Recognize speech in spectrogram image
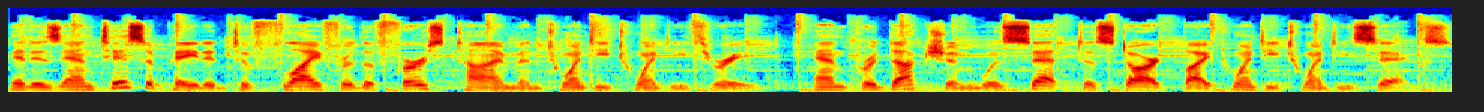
It is anticipated to fly for the first time in 2023, and production was set to start by 2026.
